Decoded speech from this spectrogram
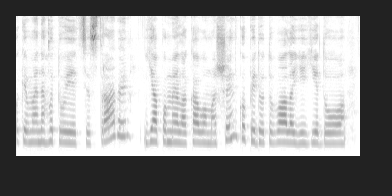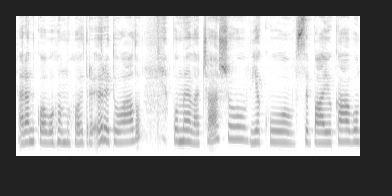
Поки в мене готуються страви, я помила кавомашинку, підготувала її до ранкового мого ритуалу, помила чашу, в яку всипаю каву.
